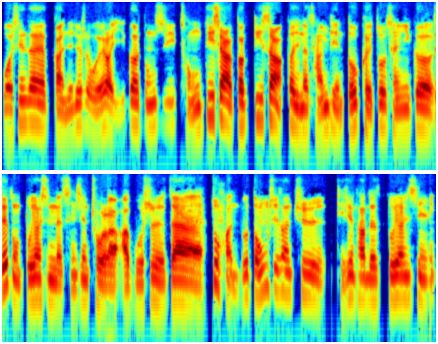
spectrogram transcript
我现在感觉就是围绕一个东西，从地下到地上，到你的产品都可以做成一个这种多样性的呈现出来，而不是在种很多东西上去体现它的多样性。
